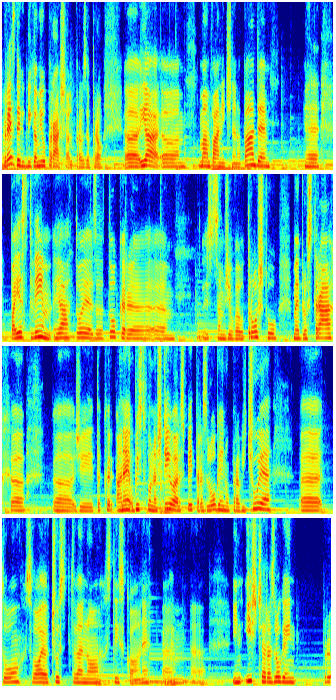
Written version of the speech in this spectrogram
Brez da bi ga mi vprašali. Uh, ja, uh, imam panične napade. Uh, pa jaz vem, da ja, to je zato, ker uh, sem že v otroštvu, me je bilo strah. Uh, Uh, že takrat, a ne, v bistvu našteva spet razloge in upravičuje, uh, to svojo čustveno stisko um, uh, in išče razloge. In pr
